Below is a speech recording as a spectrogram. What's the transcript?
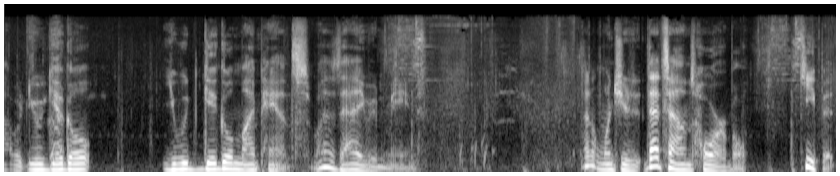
I would, you would giggle. You would giggle my pants. What does that even mean? I don't want you to. That sounds horrible. Keep it.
